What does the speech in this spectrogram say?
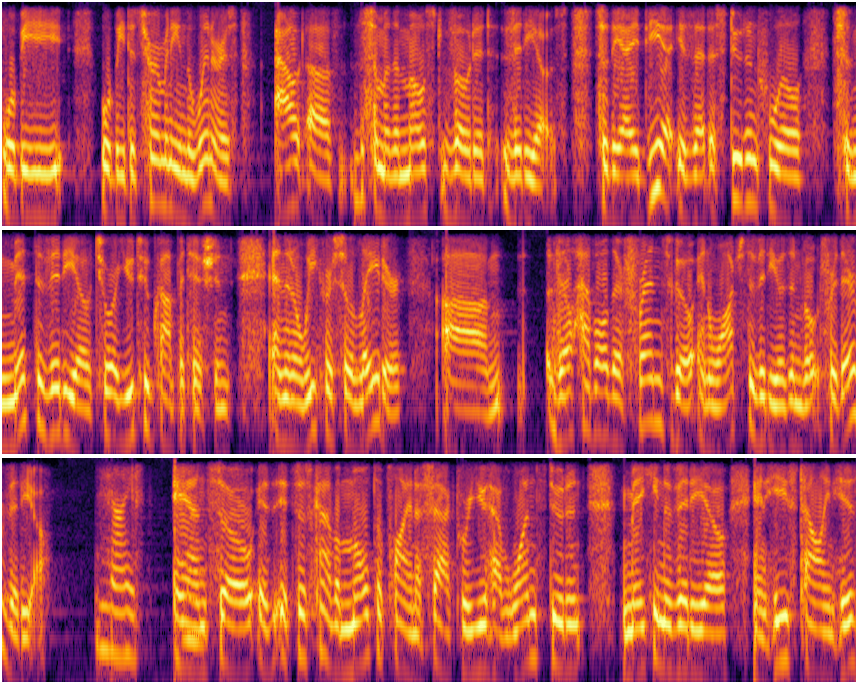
will be will be determining the winners out of some of the most voted videos. So the idea is that a student will submit the video to our YouTube competition, and then a week or so later, um, they'll have all their friends go and watch the videos and vote for their video. Nice. And so it's just kind of a multiplying effect where you have one student making a video and he's telling his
